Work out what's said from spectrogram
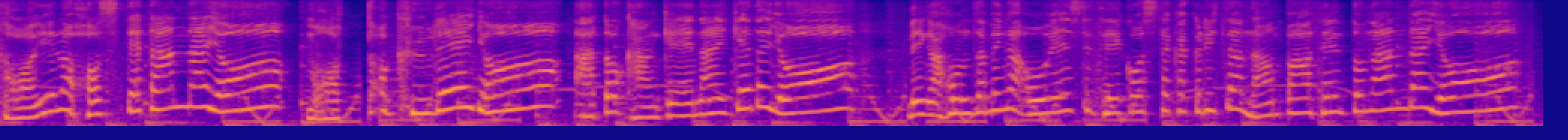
そういうの欲してたんだよ。もっとくれよ。あと関係ないけどよ。メガホンザメが応援して成功した確率は何パーセントなんだよ。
